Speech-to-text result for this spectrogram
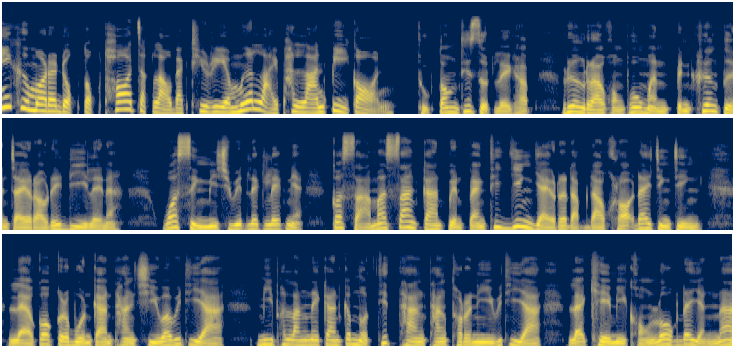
นี่คือมรดกตกทอดจากเหล่าแบคทีเรียเมื่อหลายพันล้านปีก่อน ถูกต้องที่สุดเลยครับ เรื่องราวของพวกมันเป็นเครื่องเตือนใจเราได้ดีเลยนะ ว่าสิ่งมีชีวิตเล็กๆ เนี่ย ก็สามารถสร้างการเปลี่ยนแปลงที่ยิ่งใหญ่ระดับดาวเคราะห์ได้จริง ๆ แล้วก็กระบวนการทางชีววิทยา มีพลังในการกำหนดทิศทางทางธรณีวิทยา และเคมีของโลกได้อย่างน่า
